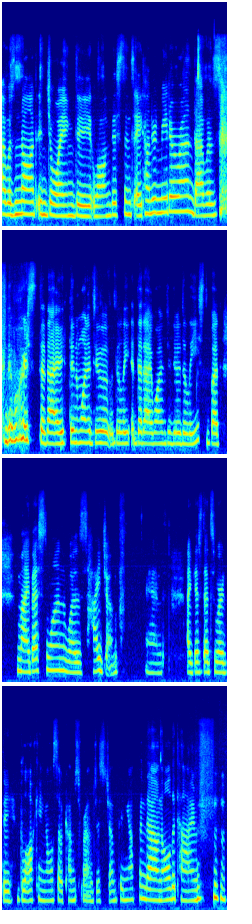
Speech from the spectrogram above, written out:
I was not enjoying the long distance 800 meter run. That was the worst that I didn't want to do the le- that I wanted to do the least. But my best one was high jump, and I guess that's where the blocking also comes from, just jumping up and down all the time.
